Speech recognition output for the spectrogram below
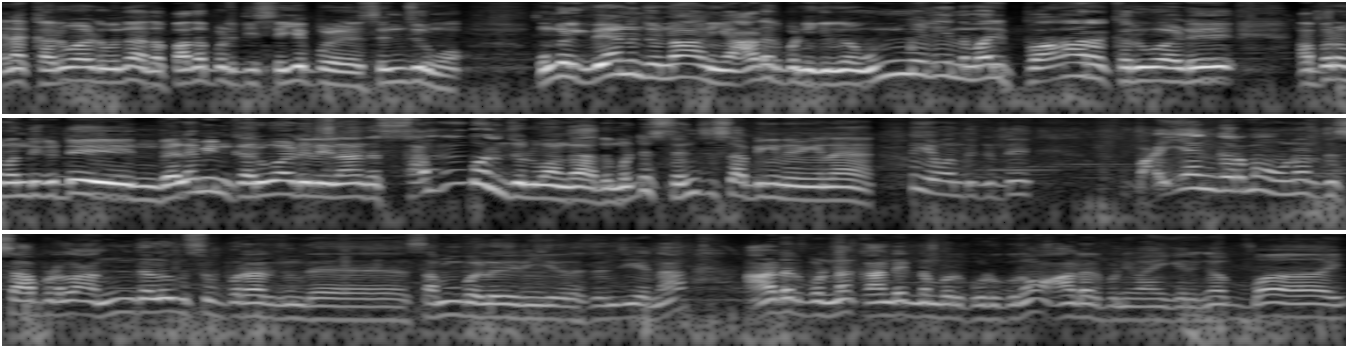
ஏன்னா கருவாடு வந்து அதை பதப்படுத்தி செய்ய செஞ்சுருவோம். உங்களுக்கு வேணும்னு சொன்னால் நீங்கள் ஆர்டர் பண்ணிக்கிறீங்க. உண்மையிலேயே இந்த மாதிரி பாறை கருவாடு அப்புறம் வந்துக்கிட்டு விளமீன் கருவாடுலாம் அந்த சம்பளம் சொல்லுவாங்க. அது மட்டும் செஞ்சு சாப்பிட்டீங்கன்னு வைங்களேன். வந்துக்கிட்டு பயங்கரமாக உணர்ந்து சாப்பிடலாம். அந்தளவுக்கு சூப்பராக இருக்குது இந்த சம்பல் நீங்கள் இதில் செஞ்சீங்கன்னா ஆர்டர் பண்ணால் கான்டாக்ட் நம்பர் கொடுக்குறோம். ஆர்டர் பண்ணி வாங்கிக்கிறீங்க. பாய்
